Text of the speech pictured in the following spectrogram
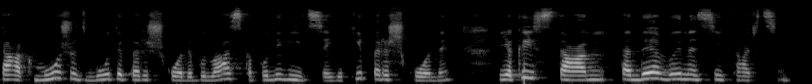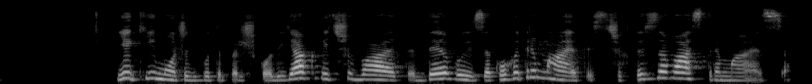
так можуть бути перешкоди. Будь ласка, подивіться, які перешкоди, який стан та де ви на цій карті. Які можуть бути перешкоди? Як відчуваєте, де ви, за кого тримаєтесь, чи хтось за вас тримається?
